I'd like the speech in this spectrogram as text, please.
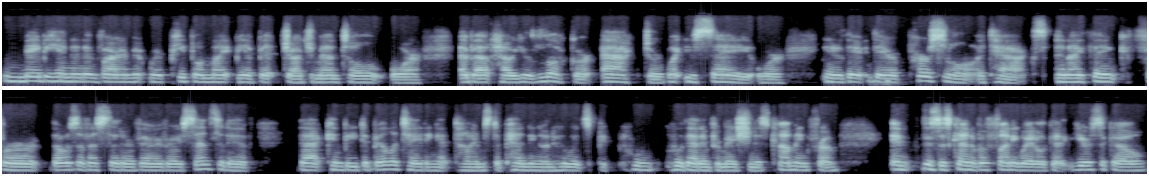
maybe in an environment where people might be a bit judgmental or about how you look or act or what you say or you know their their personal attacks. And i think for those of us that are very very sensitive that can be debilitating at times depending on who it's who who that information is coming from and this is kind of a funny way to look at it. Years ago,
